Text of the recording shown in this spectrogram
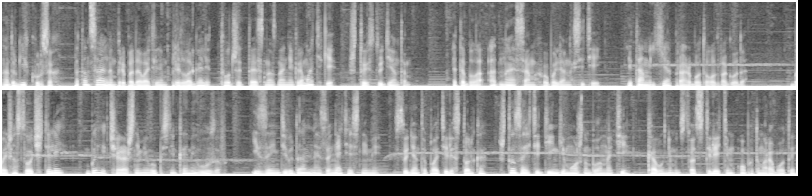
На других курсах потенциальным преподавателям предлагали тот же тест на знание грамматики, что и студентам – это была одна из самых популярных сетей, и там я проработала два года. Большинство учителей были вчерашними выпускниками вузов, и за индивидуальные занятия с ними студенты платили столько, что за эти деньги можно было найти кого-нибудь с 20-летним опытом работы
